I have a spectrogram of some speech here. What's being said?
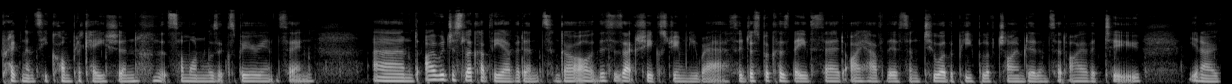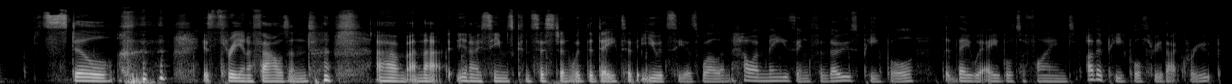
pregnancy complication that someone was experiencing and I would just look up the evidence and go, oh, this is actually extremely rare. So just because they've said, I have this, and two other people have chimed in and said, I have it too, you know, still is three in a thousand. Um, and that, you know, seems consistent with the data that you would see as well. And how amazing for those people that they were able to find other people through that group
